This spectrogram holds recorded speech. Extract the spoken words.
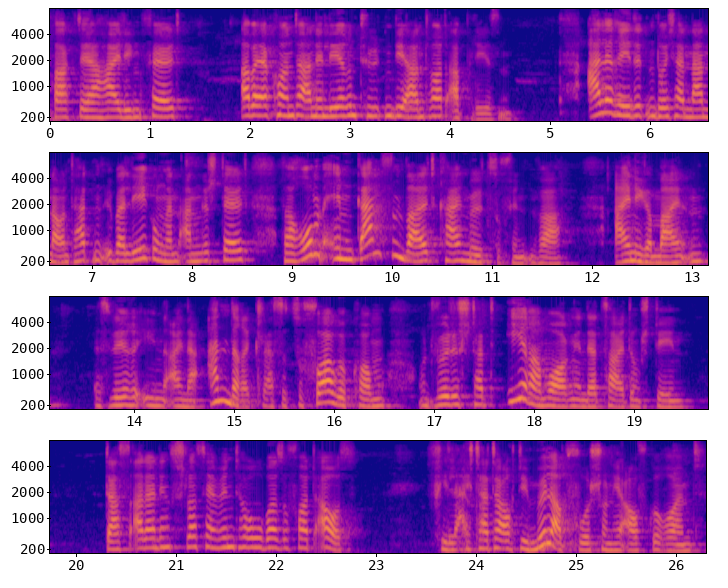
fragte Herr Heiligenfeld, aber er konnte an den leeren Tüten die Antwort ablesen. Alle redeten durcheinander und hatten Überlegungen angestellt, warum im ganzen Wald kein Müll zu finden war. Einige meinten, es wäre ihnen eine andere Klasse zuvorgekommen und würde statt ihrer morgen in der Zeitung stehen. Das allerdings schloss Herr Winterhuber sofort aus. Vielleicht hatte auch die Müllabfuhr schon hier aufgeräumt.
